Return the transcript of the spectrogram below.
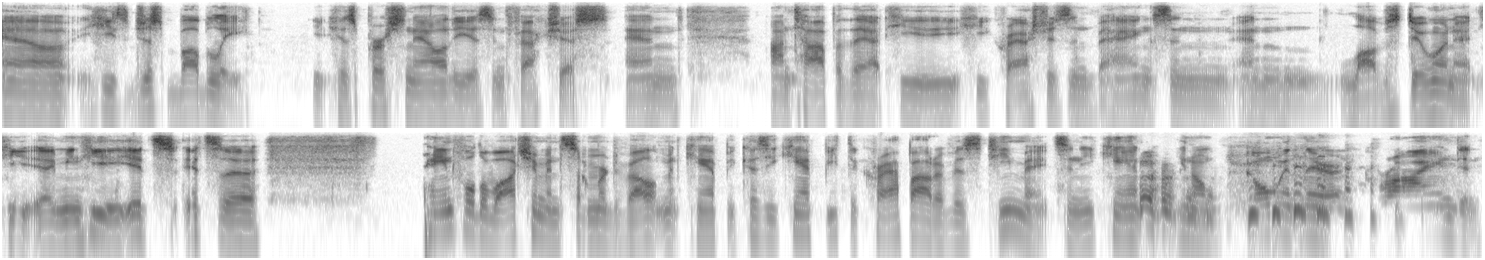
uh, he's just bubbly. His personality is infectious. And on top of that he he crashes and bangs and and loves doing it. He i mean he it's it's a painful to watch him in summer development camp because he can't beat the crap out of his teammates and he can't you know go in there and grind and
